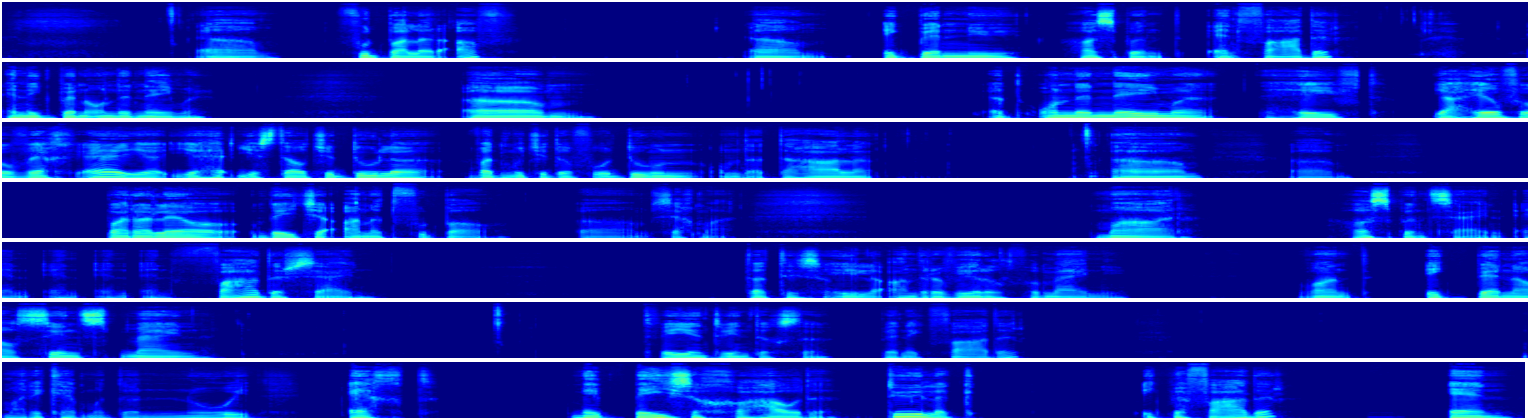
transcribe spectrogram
ehm, voetballer af. Ehm, ik ben nu husband en vader. En ik ben ondernemer. Ehm, het ondernemen heeft ja, heel veel weg. Hè? Je, je, je stelt je doelen. Wat moet je ervoor doen om dat te halen? Ehm, parallel een beetje aan het voetbal, ehm, zeg maar. Maar husband zijn en, en, en, en vader zijn, dat is een hele andere wereld voor mij nu. Want ik ben al sinds mijn 22e ben ik vader. Maar ik heb me er nooit echt mee bezig gehouden. Tuurlijk, ik ben vader. En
